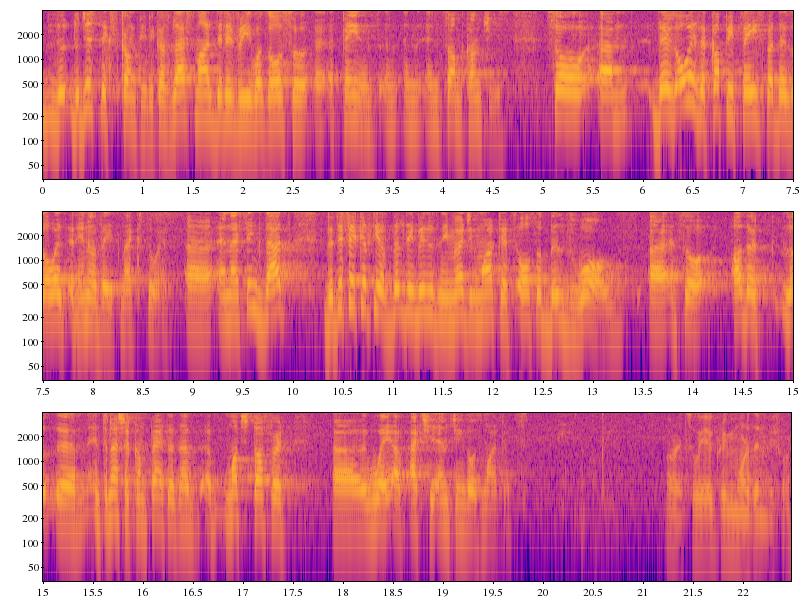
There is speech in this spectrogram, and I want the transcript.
logistics company because last mile delivery was also a pain in, in, in some countries. So um, there's always a copy paste, but there's always an innovate next to it. Uh, and I think that the difficulty of building business in emerging markets also builds walls. Uh, and so other uh, international competitors have a much tougher uh, way of actually entering those markets. Okay. All right, so we agree more than before.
